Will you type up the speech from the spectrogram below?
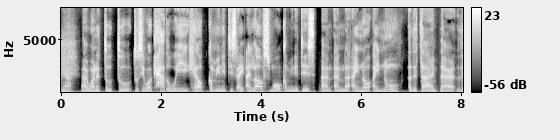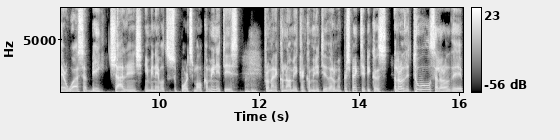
Yeah. I wanted to, to, to see, well, how do we help communities? I, I love small communities. And, and I know, I knew at the time that there was a big challenge in being able to support small communities mm-hmm. from an economic and community development perspective because a lot of the tools, a lot of the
